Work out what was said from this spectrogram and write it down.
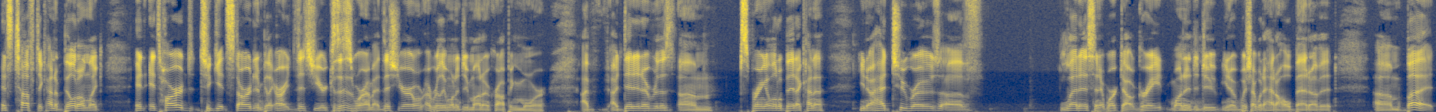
it's tough to kind of build on like it, it's hard to get started and be like all right this year because this is where i'm at this year i really want to do monocropping more i've i did it over this um spring a little bit i kind of you know i had two rows of lettuce and it worked out great wanted to do you know wish i would have had a whole bed of it um but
